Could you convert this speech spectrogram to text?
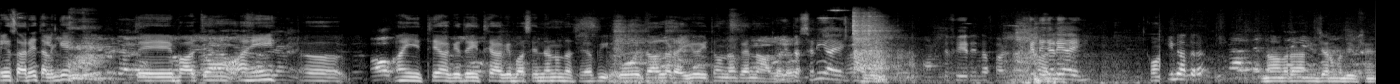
ਇਹ ਸਾਰੇ ਚੱਲ ਗਏ। ਤੇ ਬਾਅਦ ਚੋਂ ਅਸੀਂ ਅਹ, ਅਸੀਂ ਇੱਥੇ ਆ ਗਏ ਤੇ ਇੱਥੇ ਆ ਕੇ ਬਸ ਇਹਨਾਂ ਨੂੰ ਦੱਸਿਆ ਵੀ ਉਹ ਇਦਾਂ ਲੜਾਈ ਹੋਈ ਤਾਂ ਉਹਨਾਂ ਕਹਿੰਦਾ ਨਾਲ ਲੜੋ। ਦੱਸਣੀ ਆਏ? ਤੇ ਫਿਰ ਇਹਨਾਂ ਫੜ ਲਿਆ। ਕਿੰਨੇ ਜਣੇ ਆਏ ਸੀ? ਕੌਣ? ਕੀ ਨਾ ਤੇਰਾ? ਨਾਮ ਮੇਰਾ ਜਰਮਨਦੀਪ ਸਿੰਘ।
